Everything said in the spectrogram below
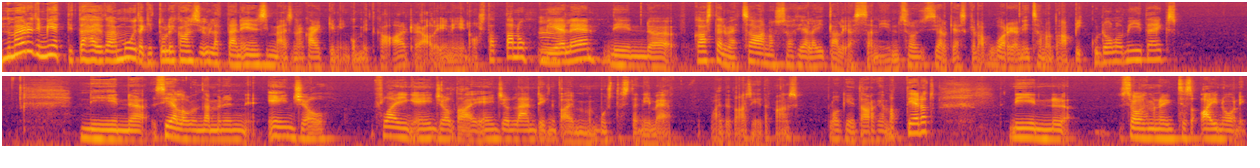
no mä yritin miettiä tähän jotain muitakin. Tuli kans yllättäen ensimmäisenä kaikki, niin kuin, mitkä on adrealiiniin ostattanut mm. mieleen. Niin uh, Castelmezzanossa siellä Italiassa, niin se on siis siellä keskellä vuoria, niitä sanotaan pikkudolomiiteiksi. Niin uh, siellä on tämmöinen Angel, Flying Angel tai Angel Landing, tai mä en muista sitä nimeä, laitetaan siitä kanssa blogiin tarkemmat tiedot. Niin se on semmoinen itse asiassa ainoa niin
